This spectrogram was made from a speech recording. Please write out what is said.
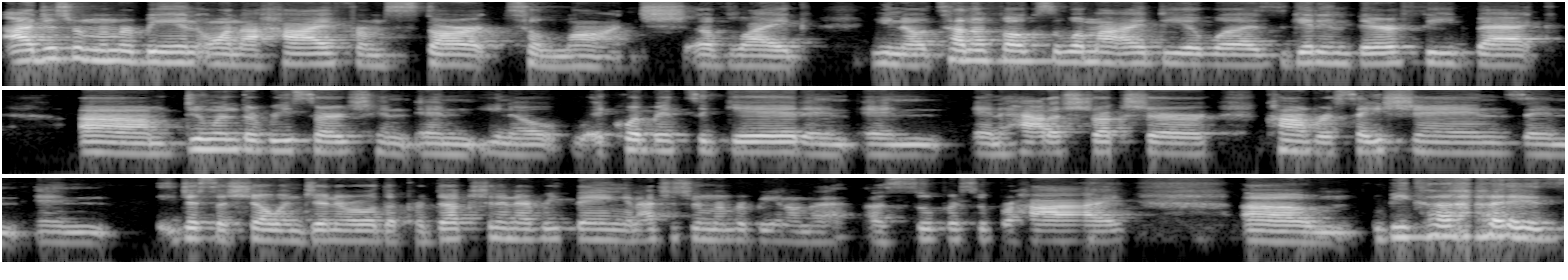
I just remember being on a high from start to launch of like, you know, telling folks what my idea was, getting their feedback, um, doing the research and, and you know equipment to get and and and how to structure conversations and and just a show in general, the production and everything. And I just remember being on a, a super super high um, because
